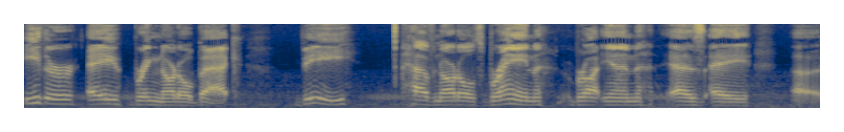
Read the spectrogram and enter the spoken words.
either A, bring Nardole back, B, have Nardole's brain brought in as a uh,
